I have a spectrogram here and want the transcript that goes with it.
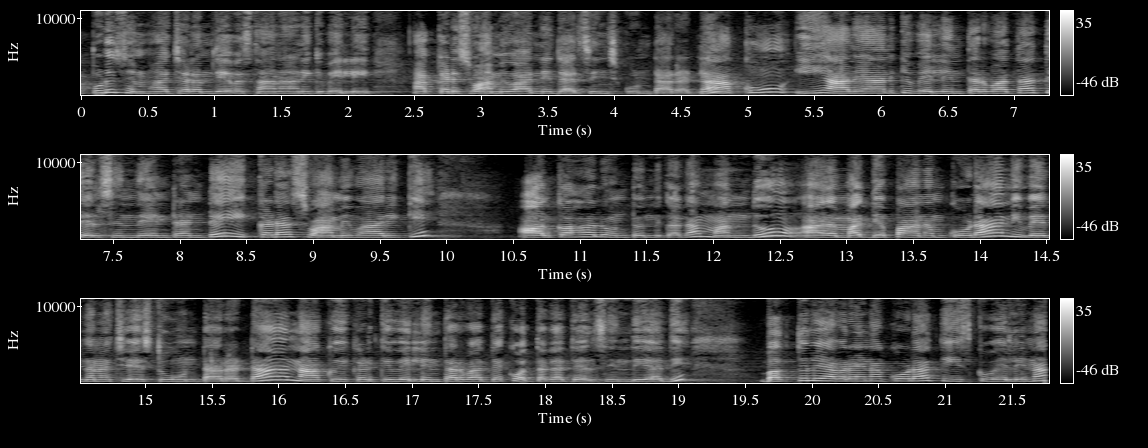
అప్పుడు సింహాచలం దేవస్థానానికి వెళ్ళి అక్కడ స్వామివారిని దర్శించుకుంటారట. నాకు ఈ ఆలయానికి వెళ్ళిన తర్వాత తెలిసింది ఏంటంటే ఇక్కడ స్వామివారికి ఆల్కహాల్ ఉంటుంది కదా మందు మద్యపానం కూడా నివేదన చేస్తూ ఉంటారట. నాకు ఇక్కడికి వెళ్ళిన తర్వాతే కొత్తగా తెలిసింది అది. భక్తులు ఎవరైనా కూడా తీసుకువెళ్ళినా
